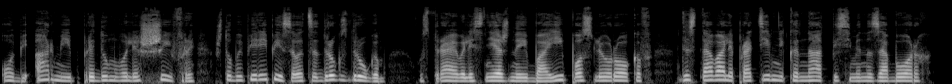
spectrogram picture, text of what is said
Обе армии придумывали шифры, чтобы переписываться друг с другом, устраивали снежные бои после уроков, доставали противника надписями на заборах.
